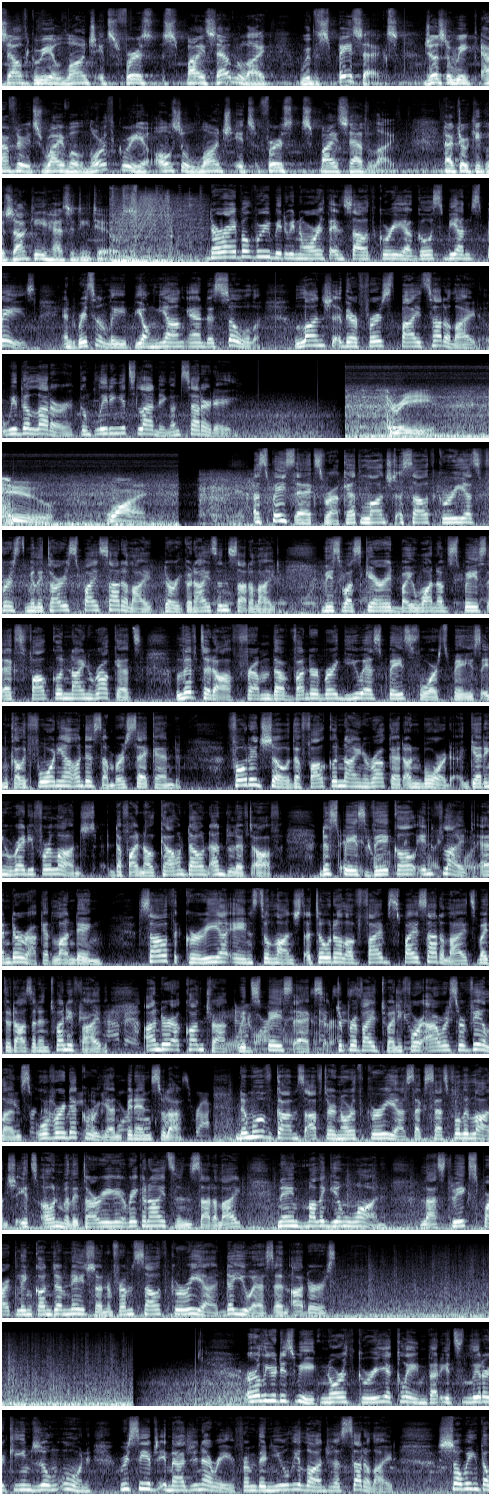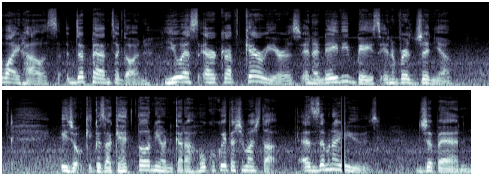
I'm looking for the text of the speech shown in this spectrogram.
South Korea launched its first spy satellite with SpaceX. Just a week after its rival, North Korea also launched its first spy satellite. Hector Kikuzaki has the details. The rivalry between North and South Korea goes beyond space, and recently Pyongyang and Seoul launched their first spy satellite, with the latter completing its landing on Saturday. Three, two, one. A SpaceX rocket launched South Korea's first military spy satellite, the Reconnaissance satellite. This was carried by one of SpaceX Falcon 9 rockets, lifted off from the Vandenberg U.S. Space Force Base in California on December 2nd. Footage show the Falcon 9 rocket on board getting ready for launch, the final countdown and liftoff, the space vehicle in flight, and the rocket landing. South Korea aims to launch a total of five spy satellites by 2025 under a contract with SpaceX to provide 24-hour surveillance over the Korean peninsula. The move comes after North Korea successfully launched its own military reconnaissance satellite named Malligyong-1 last week, sparkling condemnation from South Korea, the US, and others. Earlier this week, North Korea claimed that its leader Kim Jong-un received imaginary from the newly launched satellite, showing the White House, the Pentagon, U.S. aircraft carriers, and a Navy base in Virginia. 以上、菊崎ヘクトーニオンから報告いたしました。ZMNI News, Japan.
